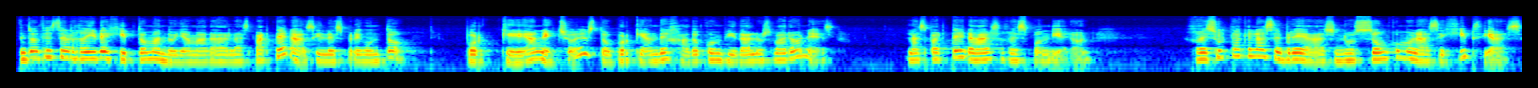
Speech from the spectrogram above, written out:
Entonces el rey de Egipto mandó llamar a las parteras y les preguntó, ¿por qué han hecho esto? ¿Por qué han dejado con vida a los varones? Las parteras respondieron, Resulta que las hebreas no son como las egipcias,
